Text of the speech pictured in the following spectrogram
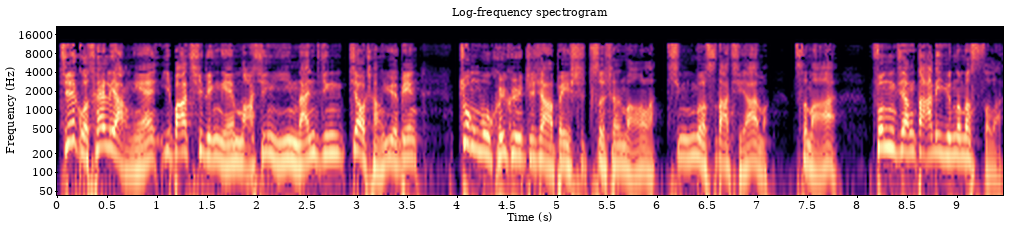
结果才两年，一八七零年，马新贻南京教场阅兵，众目睽睽之下被刺身亡了。清末四大奇案嘛，刺马案。封疆大吏就那么死了，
